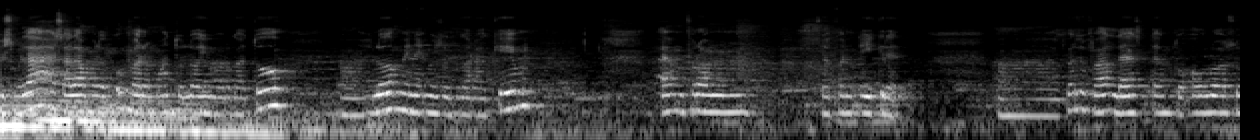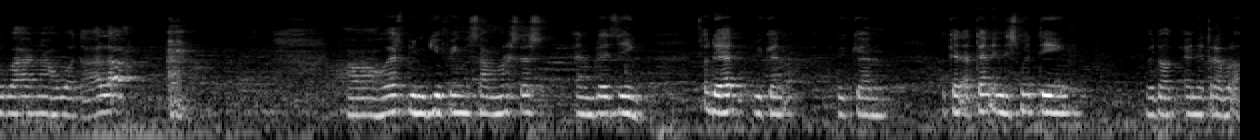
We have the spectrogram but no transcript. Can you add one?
Bismillah, Assalamualaikum warahmatullahi wabarakatuh. Uh, hello, my name is Zulfikar Hakim. I'm from 7A grade. Uh, first of all, let's thank to Allah Subhanahu wa Ta'ala uh, who has been giving some mercies and blessing so that we can we can we can attend in this meeting without any trouble.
